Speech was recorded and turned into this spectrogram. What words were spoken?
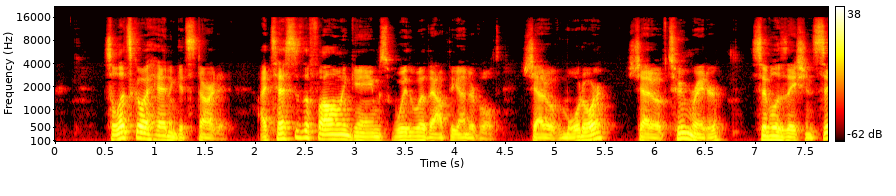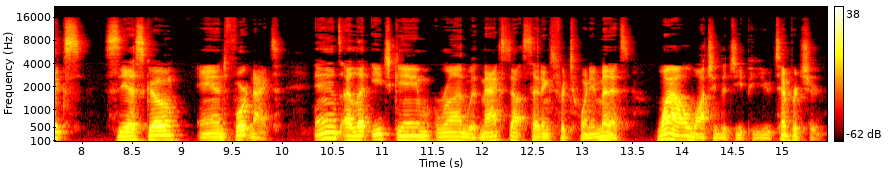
So let's go ahead and get started. I tested the following games with without the undervolt. Shadow of Mordor, Shadow of Tomb Raider, Civilization 6, CSGO, and Fortnite. And I let each game run with maxed out settings for 20 minutes while watching the GPU temperature.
